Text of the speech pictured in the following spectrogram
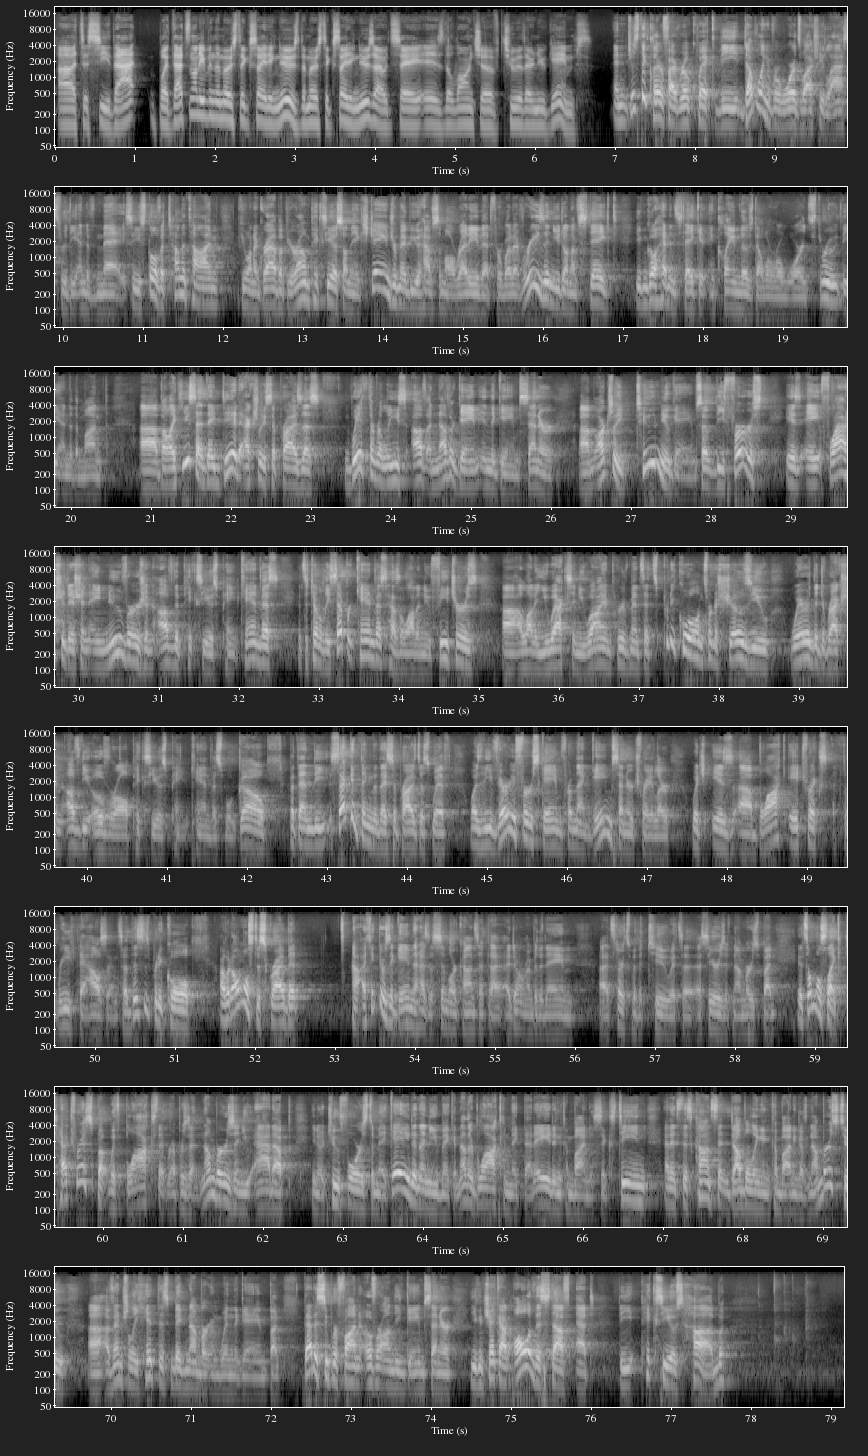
uh, to see that. But that's not even the most exciting news. The most exciting news, I would say, is the launch of two of their new games. And just to clarify real quick, the doubling of rewards will actually last through the end of May. So you still have a ton of time if you want to grab up your own Pixeos on the exchange, or maybe you have some already that for whatever reason you don't have staked, you can go ahead and stake it and claim those double rewards through the end of the month. Uh, but like you said, they did actually surprise us with the release of another game in the Game Center. Um, actually, two new games. So the first is a Flash edition, a new version of the Pixeos Paint canvas. It's a totally separate canvas, has a lot of new features, uh, a lot of UX and UI improvements. It's pretty cool and sort of shows you where the direction of the overall Pixeos Paint canvas will go. But then the second thing that they surprised us with was the very first game from that Game Center trailer, which is uh, Block Atrix 3000. So this is pretty cool. I would almost describe it I think there's a game that has a similar concept. I, I don't remember the name. Uh, it starts with a two. It's a, a, series of numbers, but it's almost like Tetris, but with blocks that represent numbers, and you add up, you know, two fours to make eight, and then you make another block and make that eight and combine to 16. And it's this constant doubling and combining of numbers to uh, eventually hit this big number and win the game. But that is super fun over on the Game Center. You can check out all of this stuff at the Pixeos Hub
